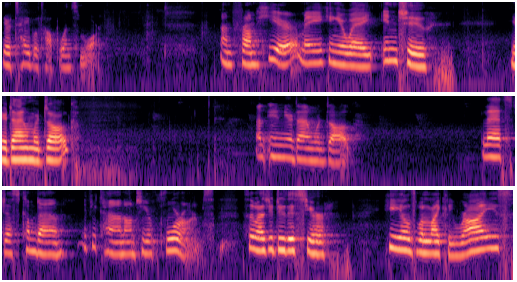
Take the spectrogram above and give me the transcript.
your tabletop once more. And from here, making your way into your downward dog. And in your downward dog, let's just come down, if you can, onto your forearms. So as you do this, you're Heels will likely rise.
